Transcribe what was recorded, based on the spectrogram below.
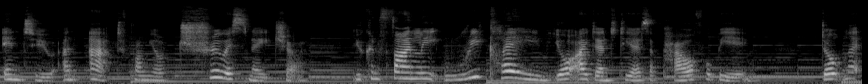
into and act from your truest nature, you can finally reclaim your identity as a powerful being. Don't let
